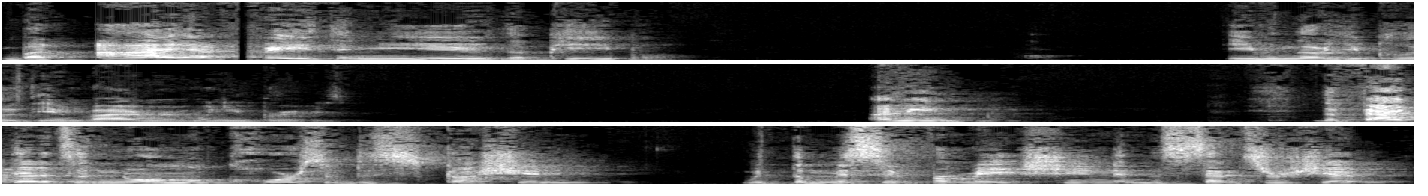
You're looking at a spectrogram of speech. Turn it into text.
But I have faith in you, the people, even though you pollute the environment when you breathe. I mean, the fact that it's a normal course of discussion with the misinformation and the censorship,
